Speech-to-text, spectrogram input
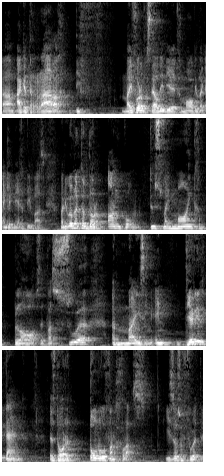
Um ek het regtig die my vooropgestelde idee het gemaak dat ek eintlik negatief was. Maar die oomblik toe ek daar aankom, toe's my mind geblaas. Dit was so amazing. En deur hierdie tank is daar 'n tonnel van glas. Hier is 'n foto.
